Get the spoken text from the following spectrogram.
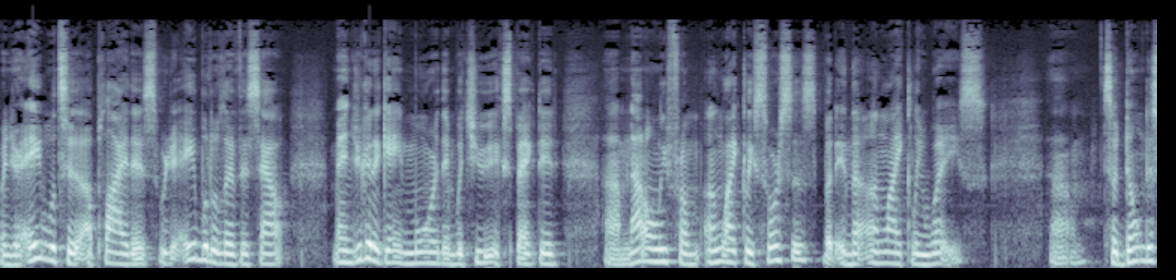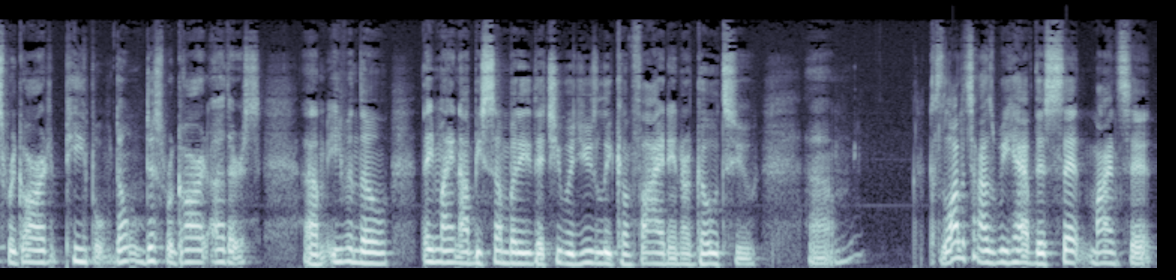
when you're able to apply this, when you're able to live this out, man, you're going to gain more than what you expected, um, not only from unlikely sources, but in the unlikely ways. Um, so don't disregard people. Don't disregard others, um, even though they might not be somebody that you would usually confide in or go to. Because um, a lot of times we have this set mindset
